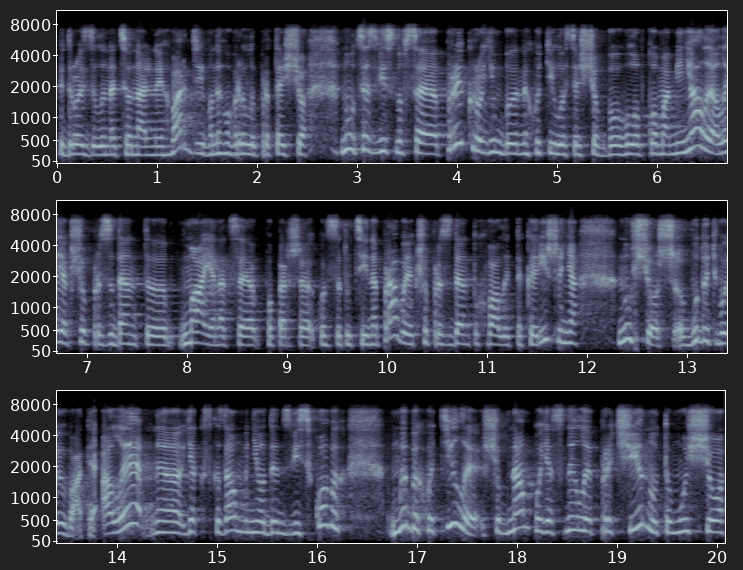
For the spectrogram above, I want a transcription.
підрозділи Національної гвардії. Вони говорили про те, що ну це звісно все прикро. Їм би не хотілося, щоб головкома міняли. Але якщо президент е, має на це, по перше, конституційне право, якщо президент ухвалить таке рішення, ну що ж, будуть воювати. Але е, як сказав мені один з військових, ми би хотіли, щоб нам пояснили причину, тому що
